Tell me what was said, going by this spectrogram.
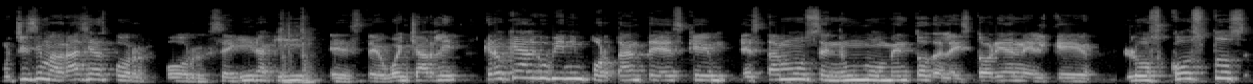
Muchísimas gracias por, por seguir aquí, este buen Charlie. Creo que algo bien importante es que estamos en un momento de la historia en el que los costos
